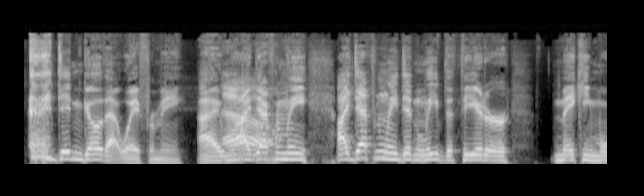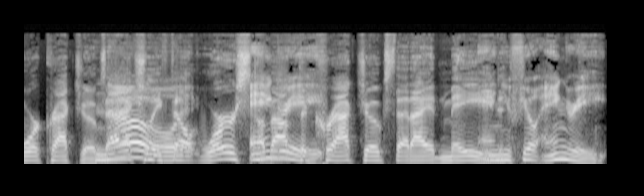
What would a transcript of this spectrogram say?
it didn't go that way for me. I, I definitely, I definitely didn't leave the theater making more crack jokes. I actually felt worse about the crack jokes that I had made. And you feel angry.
